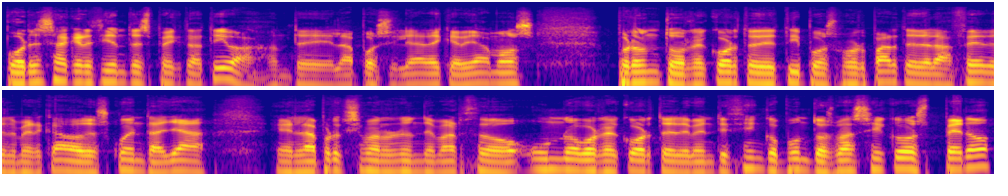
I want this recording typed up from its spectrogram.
por esa creciente expectativa ante la posibilidad de que veamos pronto recorte de tipos por parte de la Fed. El mercado descuenta ya en la próxima reunión de marzo un nuevo recorte de 25 puntos básicos, pero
